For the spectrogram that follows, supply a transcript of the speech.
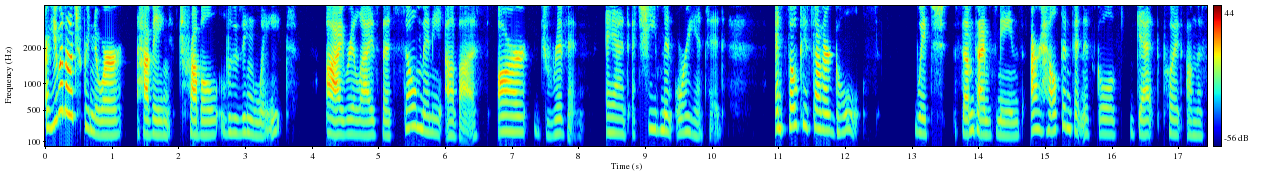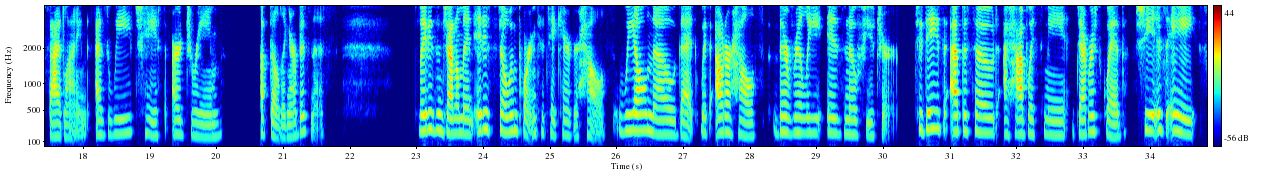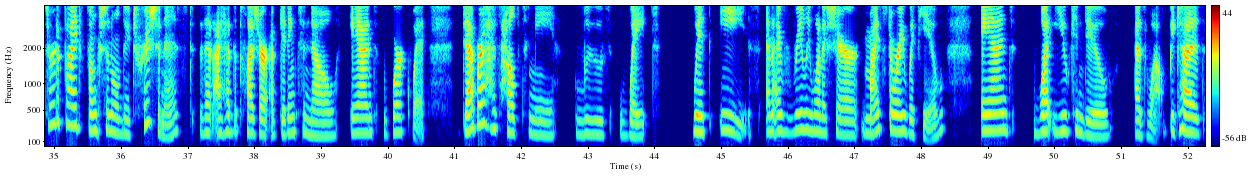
Are you an entrepreneur having trouble losing weight? I realize that so many of us are driven and achievement oriented and focused on our goals, which sometimes means our health and fitness goals get put on the sideline as we chase our dream of building our business. Ladies and gentlemen, it is so important to take care of your health. We all know that without our health, there really is no future. Today's episode, I have with me Deborah Squibb. She is a certified functional nutritionist that I had the pleasure of getting to know and work with. Deborah has helped me lose weight with ease, and I really want to share my story with you and what you can do as well because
